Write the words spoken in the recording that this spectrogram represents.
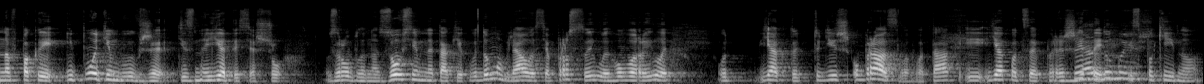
навпаки, і потім ви вже дізнаєтеся, що зроблено зовсім не так, як ви домовлялися, просили, говорили. От як тоді ж образливо, так? І як оце пережити думаю, і спокійно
